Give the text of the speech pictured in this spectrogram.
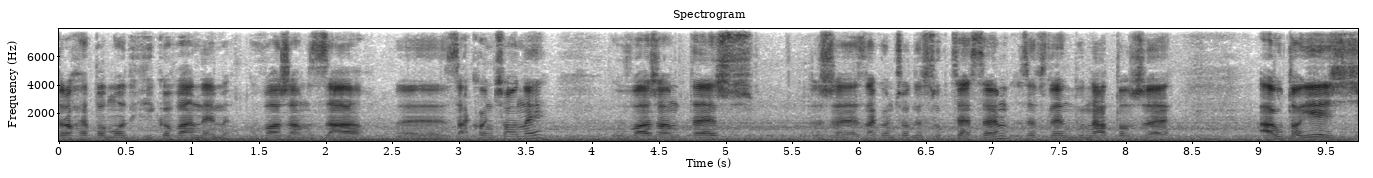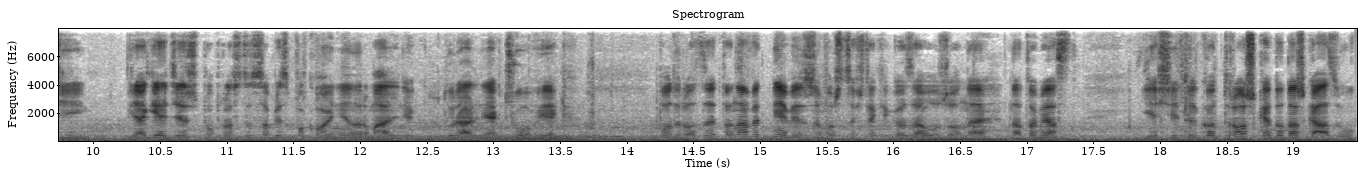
trochę pomodyfikowanym uważam za zakończony. Uważam też, że zakończony sukcesem ze względu na to, że auto jeździ jak jedziesz po prostu sobie spokojnie, normalnie, kulturalnie, jak człowiek po drodze, to nawet nie wiesz, że masz coś takiego założone. Natomiast jeśli tylko troszkę dodasz gazu,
